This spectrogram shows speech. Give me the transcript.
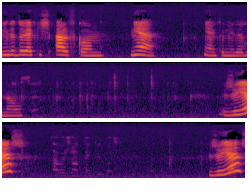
Nie dodał jakiś Alfkon. Nie. Nie, kto mnie dednął. Żyjesz? Żyjesz?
